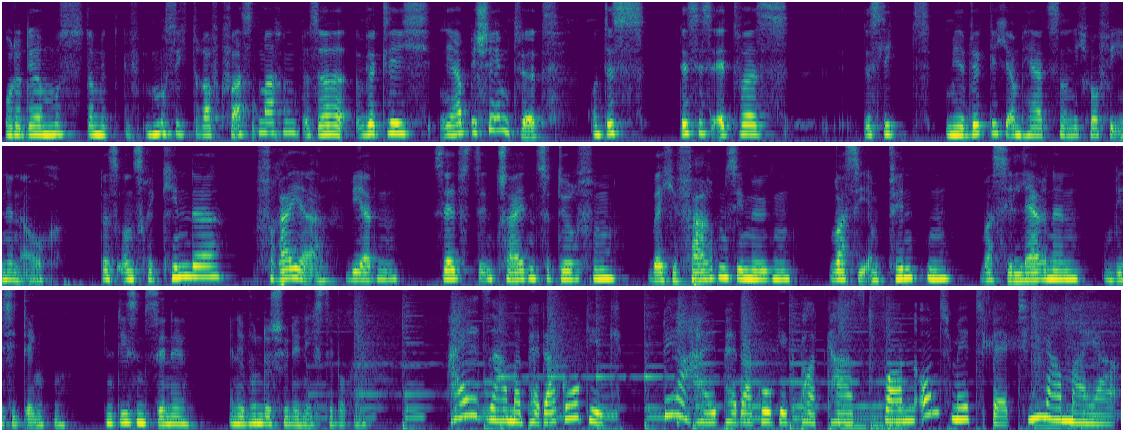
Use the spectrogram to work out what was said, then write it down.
Oder der muss damit, muss sich darauf gefasst machen, dass er wirklich, ja, beschämt wird. Und das, das ist etwas, das liegt mir wirklich am Herzen und ich hoffe Ihnen auch, dass unsere Kinder freier werden, selbst entscheiden zu dürfen, welche Farben sie mögen, was sie empfinden, was sie lernen und wie sie denken. In diesem Sinne eine wunderschöne nächste Woche. Heilsame Pädagogik, der Heilpädagogik-Podcast von und mit Bettina Meier.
